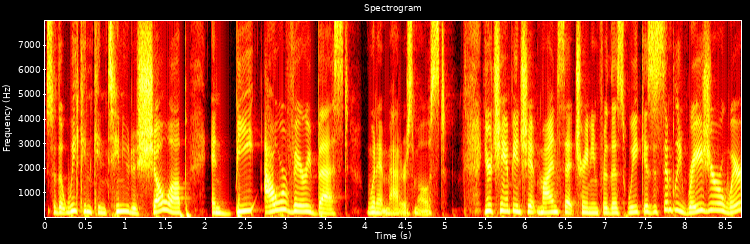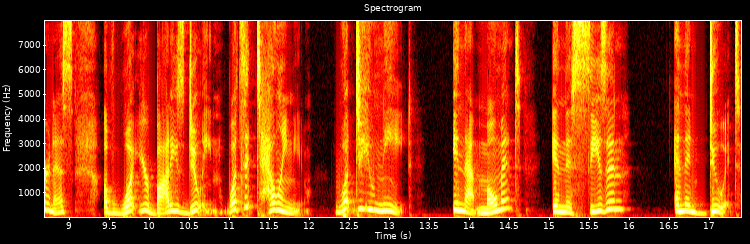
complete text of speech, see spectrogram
so that we can continue to show up and be our very best when it matters most? Your championship mindset training for this week is to simply raise your awareness of what your body's doing. What's it telling you? What do you need in that moment, in this season? And then do it.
